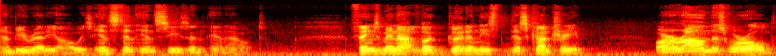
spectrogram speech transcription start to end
and be ready always, instant, in season, and out. Things may not look good in these, this country or around this world,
